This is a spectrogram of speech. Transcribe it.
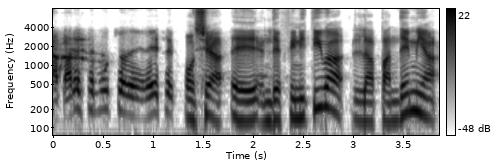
aparece mucho de, ese... O sea, eh, en definitiva, la pandemia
